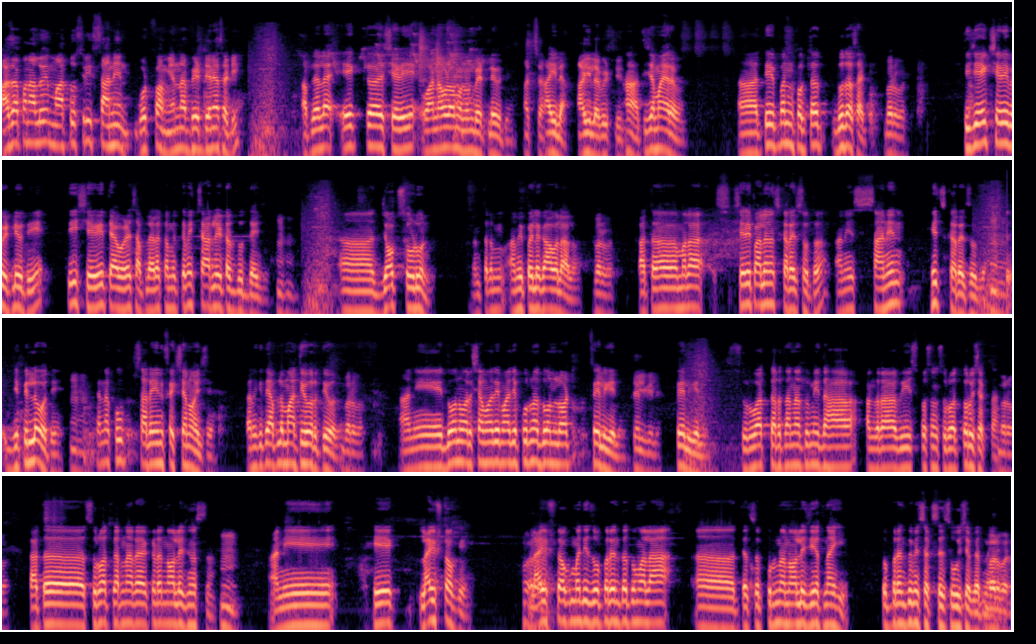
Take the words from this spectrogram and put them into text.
आज आपण आलोय मातोश्री सानेन गोट फार्म यांना भेट देण्यासाठी. आपल्याला एक शेळी वानावळा म्हणून भेटली होती. अच्छा. आईला. आईला भेटली हा तिच्या माहेरावर ते पण फक्त दुधासाठी. बरोबर. ती जी एक शेळी भेटली होती ती शेळी त्यावेळेस आपल्याला कमीत कमी चार लिटर दूध द्यायची. जॉब सोडून नंतर आम्ही पहिले गावाला आलो. बरोबर. आता मला शेळी पालनच करायचं होतं आणि सानेन हेच करायचं होतं. जी पिल्लं होती. त्यांना खूप सारे इन्फेक्शन व्हायचे. कारण की ते आपलं मातीवरती होतं. बरोबर. आणि दोन वर्षामध्ये माझे पूर्ण दोन लॉट फेल गेले. तेल गेले. फेल गेले. सुरुवात करताना तुम्ही दहा पंधरा वीसपासून सुरुवात करू शकता. बरोबर. का तर सुरुवात करणाऱ्याकडे नॉलेज नसतं. आणि हे एक लाईव्ह स्टॉक आहे. लाईव्ह स्टॉकमध्ये जोपर्यंत तुम्हाला त्याचं पूर्ण नॉलेज येत नाही तोपर्यंत तुम्ही सक्सेस होऊ शकत नाही. बरोबर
